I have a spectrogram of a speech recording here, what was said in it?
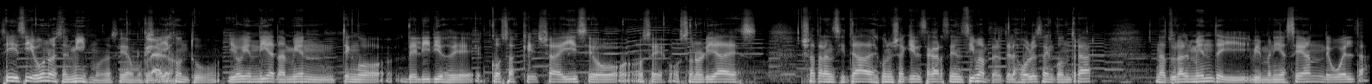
Sí, sí, uno es el mismo, digamos. Claro. con tu, y hoy en día también tengo delirios de cosas que ya hice o, no sé, o sonoridades ya transitadas que uno ya quiere sacarse de encima, pero te las volvés a encontrar naturalmente y bienvenidas sean de vuelta.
